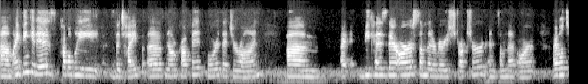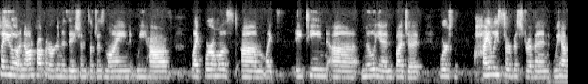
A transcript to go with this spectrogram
um, I think it is probably the type of nonprofit board that you're on. Um, I, because there are some that are very structured and some that aren't. I will tell you a nonprofit organization such as mine, we have like we're almost um, like 18 uh, million budget. We're highly service driven. We have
